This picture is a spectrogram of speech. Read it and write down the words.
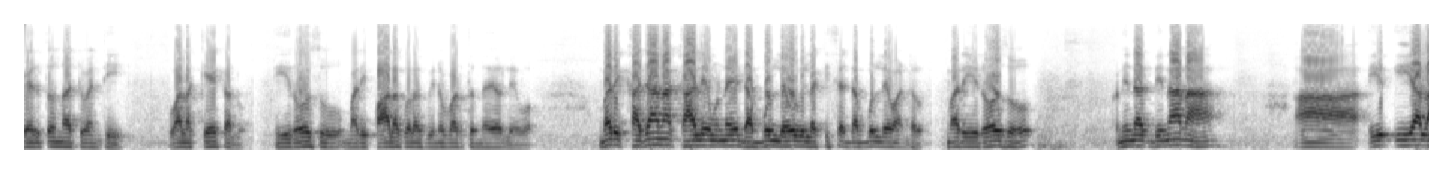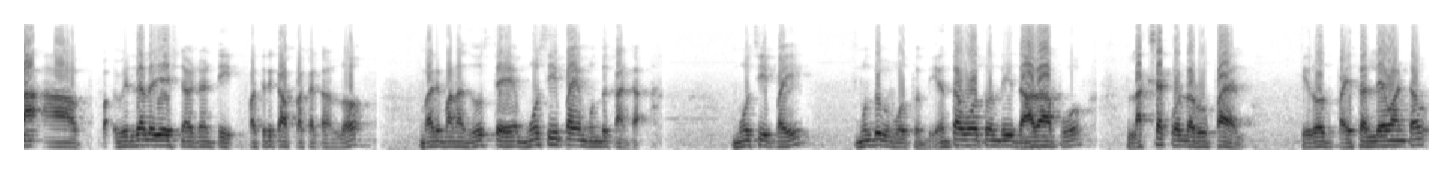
పెడుతున్నటువంటి వాళ్ళ కేకలు ఈరోజు మరి పాలకులకు వినబడుతున్నాయో లేవో. మరి ఖజానా ఖాళీ ఉన్నాయి డబ్బులు లేవు వీళ్ళకి ఇచ్చే డబ్బులు లేవు అంటారు. మరి ఈరోజు నిన్న దినాన ఇవాళ ప- విడుదల చేసినటువంటి పత్రికా ప్రకటనలో మరి మనం చూస్తే మూసీపై ముందుకంట. మూసీపై ముందుకు పోతుంది. ఎంత పోతుంది? దాదాపు లక్ష కోట్ల రూపాయలు. ఈరోజు పైసలు లేవంటావు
